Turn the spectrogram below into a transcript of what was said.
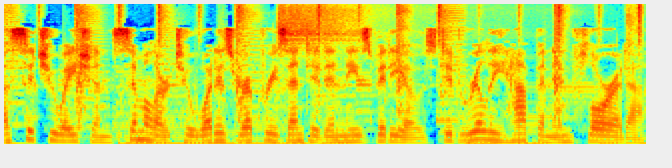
A situation similar to what is represented in these videos did really happen in Florida.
